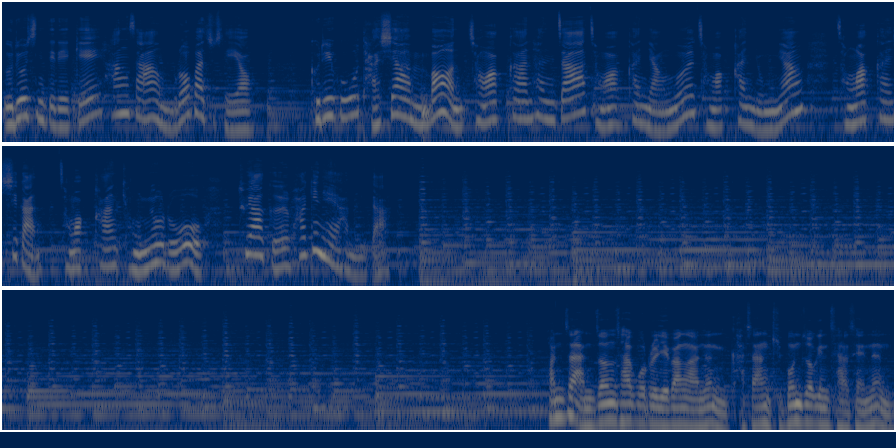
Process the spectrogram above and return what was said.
의료진들에게 항상 물어봐 주세요. 그리고 다시 한번 정확한 환자, 정확한 약물, 정확한 용량, 정확한 시간, 정확한 경로로 투약을 확인해야 합니다. 환자 안전 사고를 예방하는 가장 기본적인 자세는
